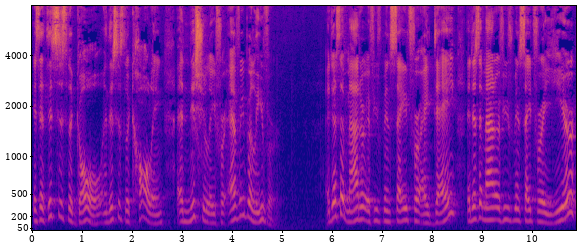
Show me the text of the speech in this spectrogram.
is that this is the goal and this is the calling initially for every believer. It doesn't matter if you've been saved for a day, it doesn't matter if you've been saved for a year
